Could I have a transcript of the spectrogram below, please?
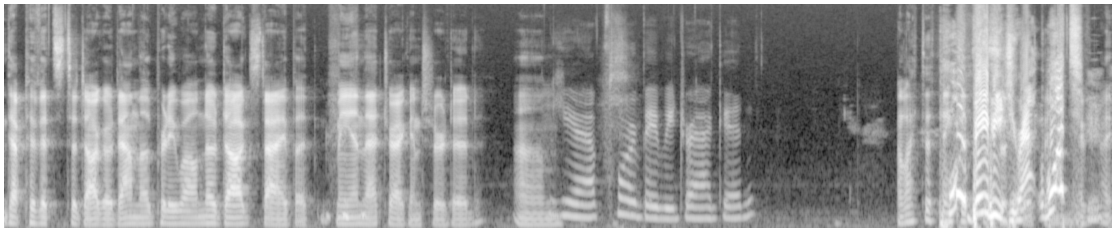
that pivots to Doggo download pretty well. No dogs die, but man, that dragon sure did. Um, yeah, poor baby dragon. I like to think Poor baby sister dra- thing. what? I- I-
